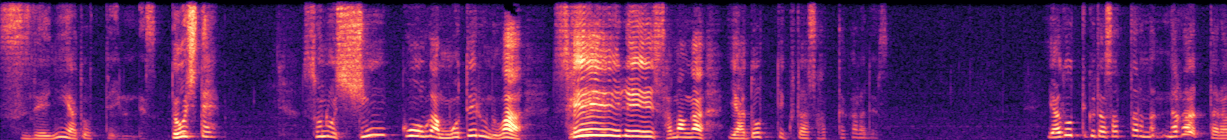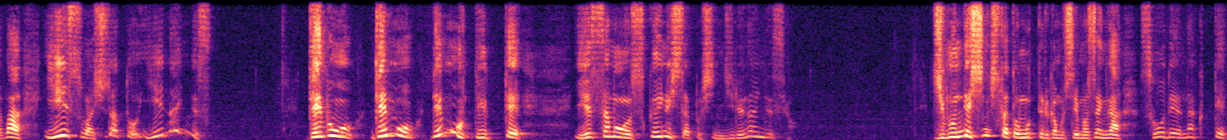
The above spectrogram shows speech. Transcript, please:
すでに宿っているんです。どうして？その信仰が持てるのは精霊様が宿ってくださったからです。宿ってくださったらなかったらばイエスは主だと言えないんです。でもでもでもって言ってイエス様を救い主だと信じれないんですよ。自分で信じたと思ってるかもしれませんがそうではなくて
